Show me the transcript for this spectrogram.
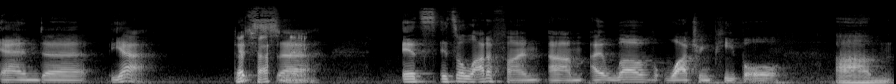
and uh, yeah, That's It's, uh, fascinating. it's it's a lot of fun. Um, I love watching people um,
